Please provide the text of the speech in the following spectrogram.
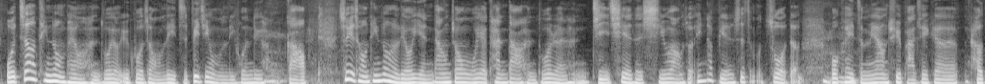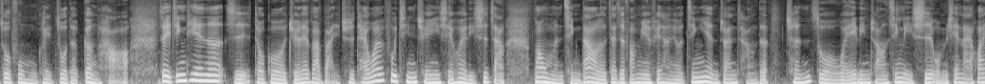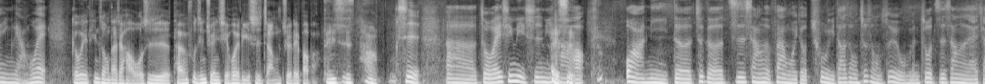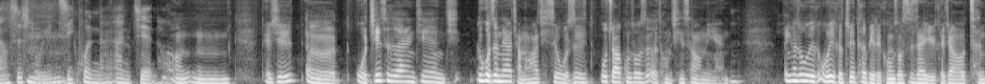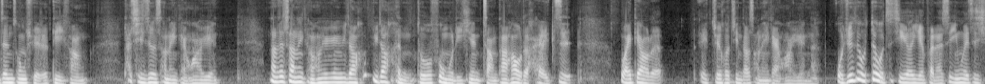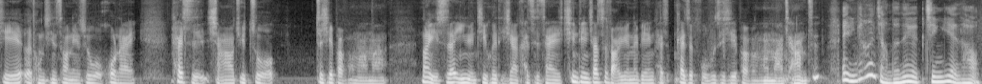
我知道听众朋友很多有遇过这种例子，毕竟我们离婚率很高，所以从听众的留言当中，我也看到很多人很急切的希望说：“诶，那别人是怎么做的？我可以怎么样去把这个合作父母可以做得更好？”所以今天呢，是透过绝类爸爸，也就是台湾父亲权益协会理事长，帮我们请到了在这方面非常有经验专长的陈佐为临床心理师。我们先来欢迎两位，各位听众，大家好，我是台湾父亲权益协会理事长。绝类爸爸，等于是好是呃，左为心理师你好，哇，你的这个智商的范围有处理到这种这种，对我们做智商的来讲是属于极困难案件哈。嗯嗯，对，其实呃，我接这个案件，如果真的要讲的话，其实我是我主要工作是儿童青少年，应该说我我有一个最特别的工作是在有一个叫城镇中学的地方，它其实就是少年感化院。那在少年感化院遇到遇到很多父母离线长大后的孩子歪掉了，诶，最后进到少年感化院了。我觉得对我自己而言，反而是因为这些儿童青少年，所以我后来开始想要去做这些爸爸妈妈。那也是在因缘机会底下，开始在新店家事法院那边开始开始服务这些爸爸妈妈这样子。哎，你刚刚讲的那个经验哈。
